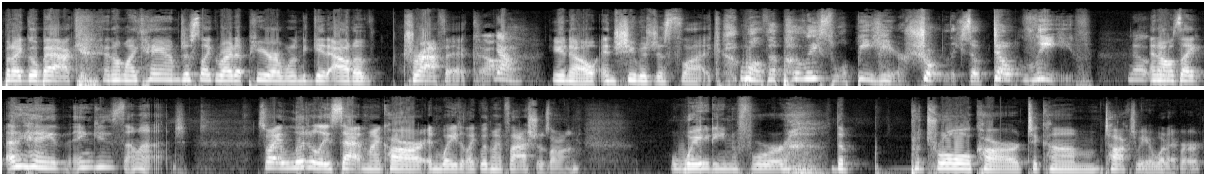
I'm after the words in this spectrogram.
But I go back and I'm like, hey, I'm just like right up here. I wanted to get out of traffic. yeah. You know, and she was just like, Well, the police will be here shortly, so don't leave. No. And I was like, okay, thank you so much. So I literally sat in my car and waited, like with my flashes on, waiting for the patrol car to come talk to me or whatever.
